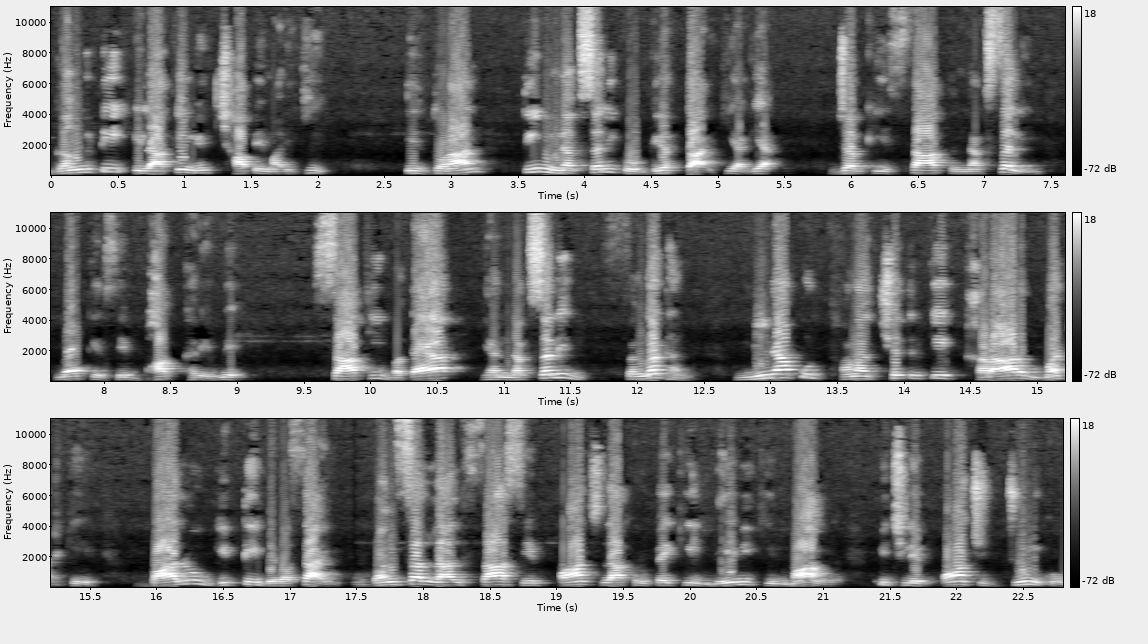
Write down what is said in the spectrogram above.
गंगटी इलाके में छापेमारी की। इस दौरान तीन नक्सली को गिरफ़्तार किया गया, जबकि सात नक्सली मौके से भाग खड़े हुए। साथ ही बताया, यह नक्सली संगठन मीनापुर थाना क्षेत्र के खरार मठ के बालू गिट्टी व्यवसायी बंसल लाल शाह से पाँच लाख रुपए की लेवी की मांग पिछले पाँच जून को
